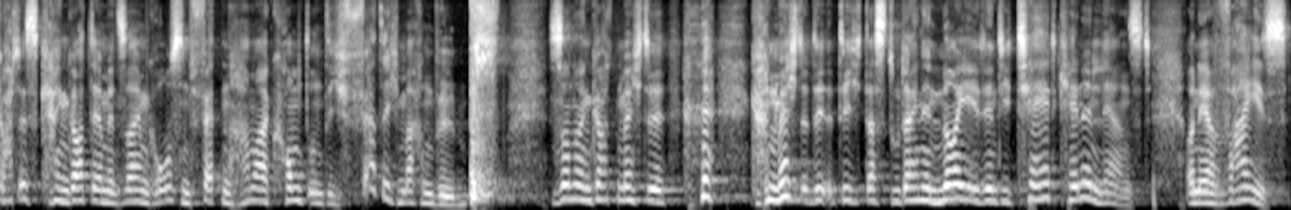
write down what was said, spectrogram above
Gott ist kein Gott, der mit seinem großen, fetten Hammer kommt und dich fertig machen will, Pff, sondern Gott möchte, Gott möchte dich, dass du deine neue Identität kennenlernst. Und er weiß,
